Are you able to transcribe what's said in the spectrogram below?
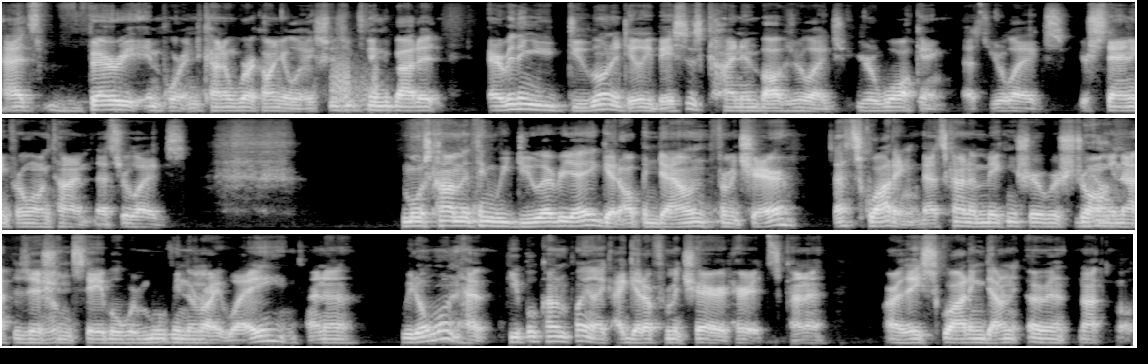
it's very important to kind of work on your legs because you think about it everything you do on a daily basis kind of involves your legs. You're walking that's your legs. You're standing for a long time that's your legs. Most common thing we do every day get up and down from a chair that's squatting that's kind of making sure we're strong yeah. in that position yeah. stable we're moving the right way and kind of we don't want to have people complain like i get up from a chair it hurts kind of are they squatting down or not well,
